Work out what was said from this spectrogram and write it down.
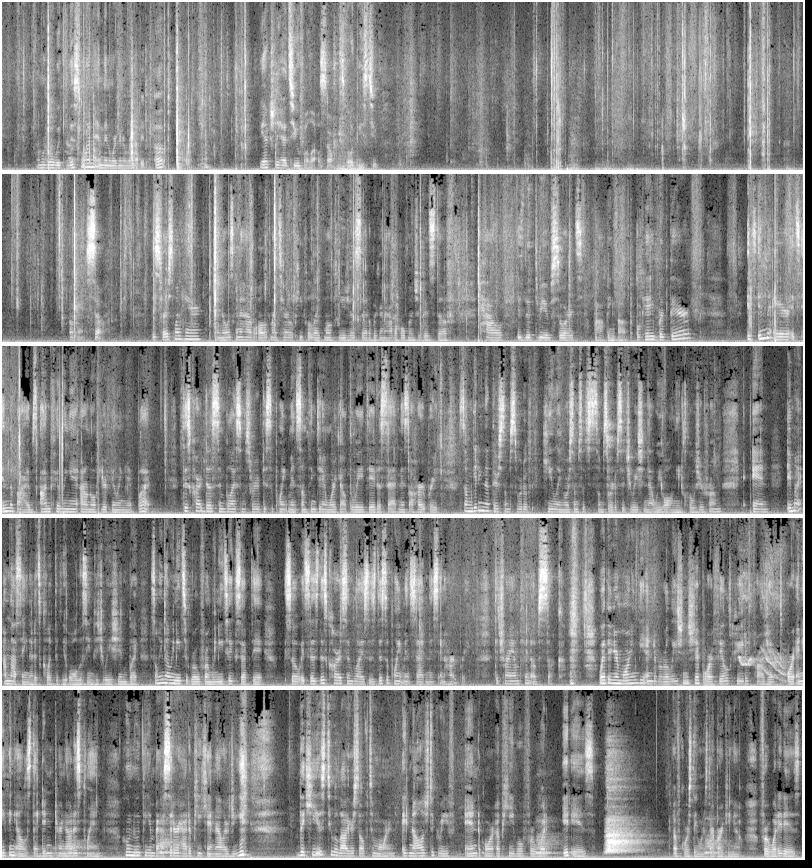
I'm gonna go with this one and then we're gonna wrap it up. We actually had two fall out, so let's go with these two. Okay, so this first one here I know it's gonna have all of my tarot people, like Moki just said. We're gonna have a whole bunch of good stuff. How is the Three of Swords popping up? Okay, but there, it's in the air, it's in the vibes. I'm feeling it. I don't know if you're feeling it, but this card does symbolize some sort of disappointment. Something didn't work out the way it did, a sadness, a heartbreak. So I'm getting that there's some sort of healing or some some sort of situation that we all need closure from, and it might i'm not saying that it's collectively all the same situation but something that we need to grow from we need to accept it. So it says this card symbolizes disappointment sadness and heartbreak. The triumphant of suck. Whether you're mourning the end of a relationship or a failed creative project or anything else that didn't turn out as planned who knew the ambassador had a pecan allergy? The key is to allow yourself to mourn acknowledge the grief and or upheaval for what it is of course, they want to start barking now for what it is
